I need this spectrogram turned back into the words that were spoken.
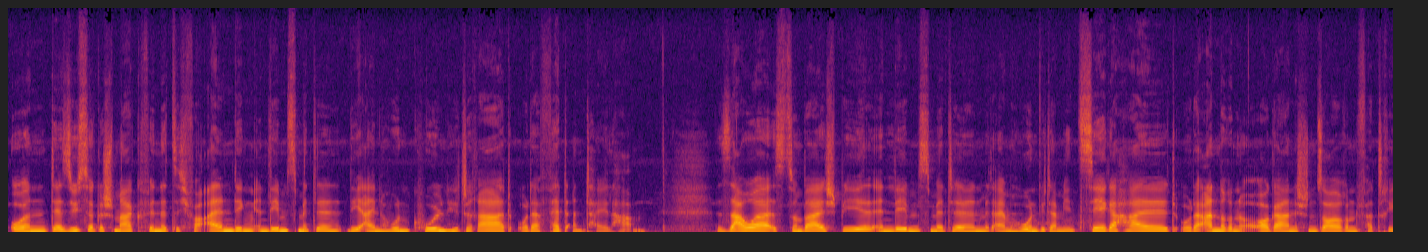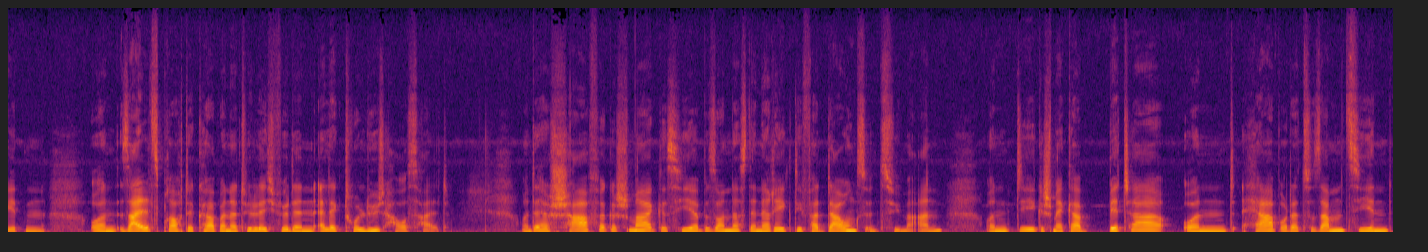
Und der süße Geschmack findet sich vor allen Dingen in Lebensmitteln, die einen hohen Kohlenhydrat- oder Fettanteil haben. Sauer ist zum Beispiel in Lebensmitteln mit einem hohen Vitamin C-Gehalt oder anderen organischen Säuren vertreten. Und Salz braucht der Körper natürlich für den Elektrolythaushalt. Und der scharfe Geschmack ist hier besonders, denn er regt die Verdauungsenzyme an. Und die Geschmäcker bitter und herb oder zusammenziehend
